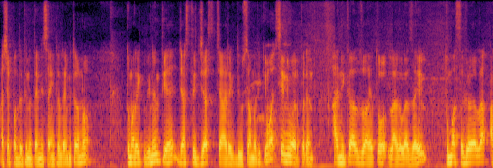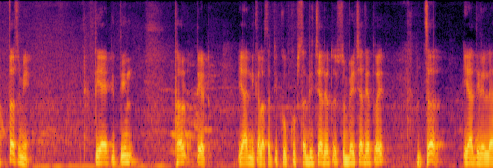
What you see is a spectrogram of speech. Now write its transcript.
अशा पद्धतीनं त्यांनी सांगितलेलं आहे. मित्रांनो तुम्हाला एक विनंती आहे जास्तीत जास्त चार एक दिवसामध्ये किंवा शनिवारपर्यंत हा निकाल जो आहे तो लागला जाईल. तुम्हा सगळ्याला आत्ताच मी टी आय टी तीन थर्ड टेट या निकालासाठी खूप खूप सदिच्छा देतो आहे शुभेच्छा देतो आहे जर या दिलेल्या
